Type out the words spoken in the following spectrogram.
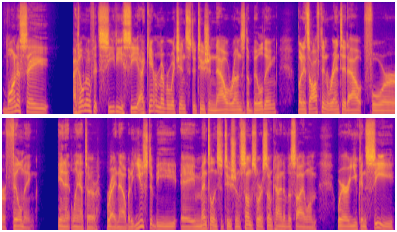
want to say i don't know if it's cdc i can't remember which institution now runs the building but it's often rented out for filming in atlanta right now but it used to be a mental institution of some sort some kind of asylum where you can see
